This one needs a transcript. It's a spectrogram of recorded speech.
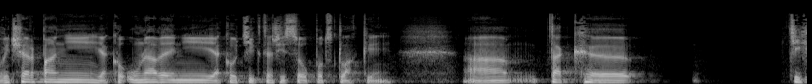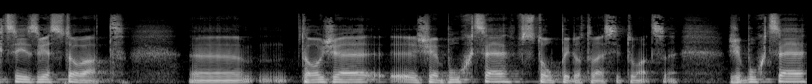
vyčerpaní, jako unavení, jako ti, kteří jsou pod tlaky. A tak eh, ti chci zvěstovat eh, to, že, že Bůh chce vstoupit do tvé situace. Že Bůh chce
